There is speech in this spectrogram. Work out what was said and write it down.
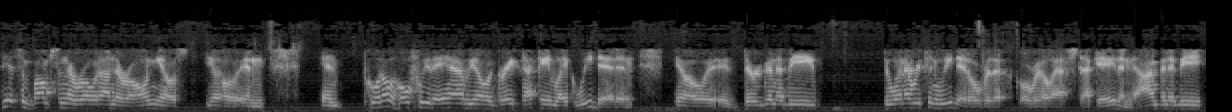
hit some bumps in the road on their own, you know, you know, and and who knows? Hopefully, they have you know a great decade like we did, and you know they're gonna be doing everything we did over the over the last decade, and I'm gonna be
